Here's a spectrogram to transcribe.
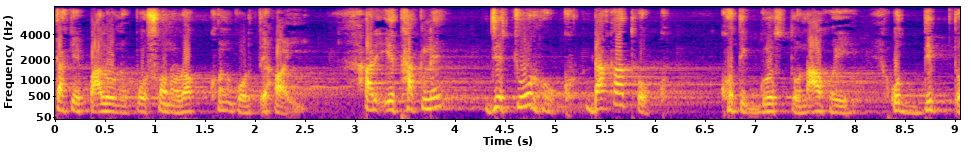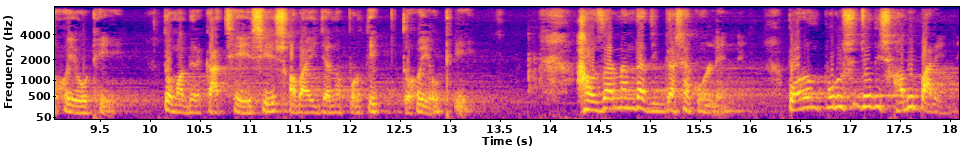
তাকে পালন পোষণ রক্ষণ করতে হয়। আর এ থাকলে যে চোর হোক, ডাকাত হোক, ক্ষতিগ্রস্ত না হয়ে উদ্দীপ্ত হয়ে ওঠে। তোমাদের কাছে এসে সবাই যেন প্রতীপ্ত হয়ে ওঠে। হাউজারম্যানদা জিজ্ঞাসা করলেন, পরম পুরুষ যদি সবই পারেন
